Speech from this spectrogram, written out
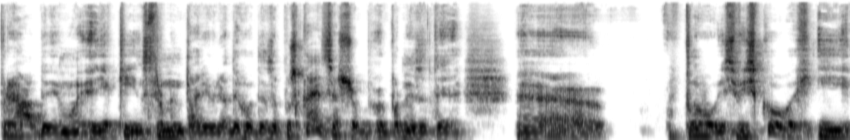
пригадуємо, який інструментарій ряди годи запускається, щоб понизити е, впливовість військових і,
